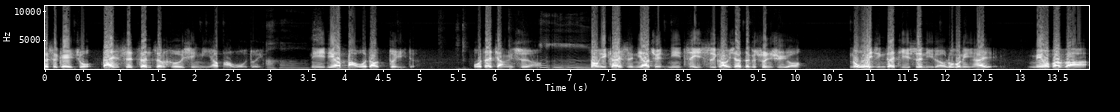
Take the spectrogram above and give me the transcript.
个是可以做，但是真正核心你要把握对。你一定要把握到对的。我再讲一次啊、嗯嗯嗯，从一开始你要去你自己思考一下那个顺序哦。那我已经在提示你了，如果你还没有办法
